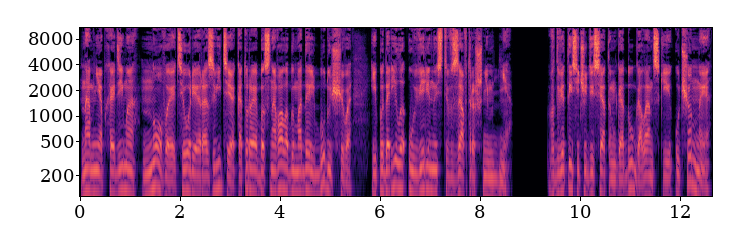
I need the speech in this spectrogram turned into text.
Нам необходима новая теория развития, которая обосновала бы модель будущего и подарила уверенность в завтрашнем дне. В 2010 году голландские ученые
